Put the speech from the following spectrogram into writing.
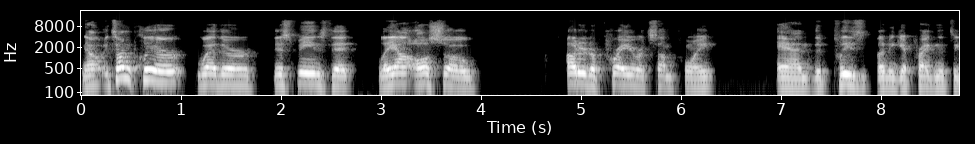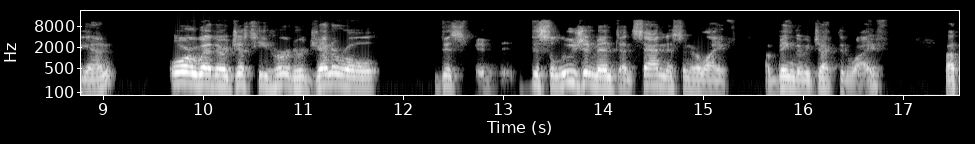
Now, it's unclear whether this means that Leah also uttered a prayer at some point and that please let me get pregnant again, or whether just he heard her general dis- disillusionment and sadness in her life of being the rejected wife. And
